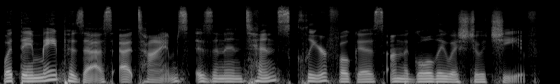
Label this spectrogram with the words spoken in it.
What they may possess at times is an intense, clear focus on the goal they wish to achieve.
